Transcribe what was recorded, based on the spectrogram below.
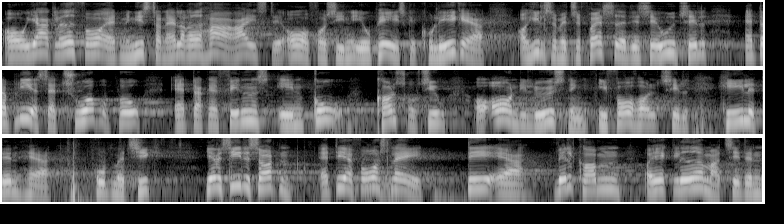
Og jeg er glad for, at ministeren allerede har rejst det over for sine europæiske kollegaer og hilser med tilfredshed, at det ser ud til, at der bliver sat turbo på, at der kan findes en god, konstruktiv og ordentlig løsning i forhold til hele den her problematik. Jeg vil sige det sådan, at det her forslag det er velkommen, og jeg glæder mig til den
